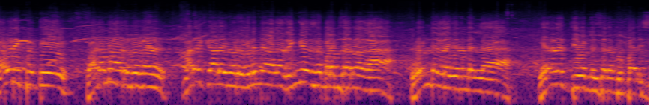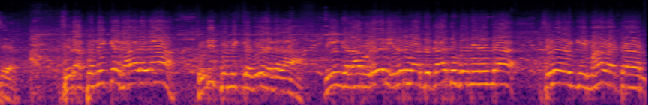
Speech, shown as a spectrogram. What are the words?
கவரிப்பட்டி வடமாடுபவர் மலைக்காலையினுடைய உரிமையாளர் ரிங்கேசம்பலம் சார்பாக ஒன்றல்ல இரண்டல்ல இருநூத்தி ஒன்று சிறப்பு பரிசு. சிறப்பு மிக்க காலையா துடிப்பு மிக்க வீரர்களா. நீங்கள் அவர்களோடு எதிர்பார்த்து காத்து கொண்டிருந்த சிவகங்கை மாவட்டம்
